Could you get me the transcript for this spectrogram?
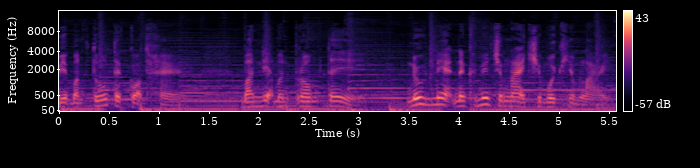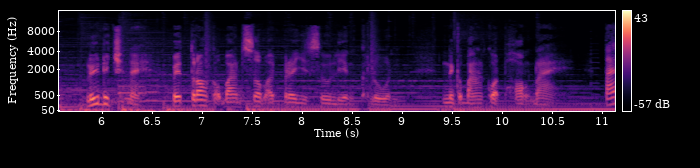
មានបន្ទូលទៅគាត់ថាបើអ្នកមិនព្រមទេ នោះអ្នកនឹងគ្មានចំណែកជាមួយខ្ញុំឡើយឬដូច្នេះពេត្រុសក៏បានសូមឲ្យព្រះយេស៊ូវលាងខ្លួននិងក្បាលគាត់ផងដែរ តែ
